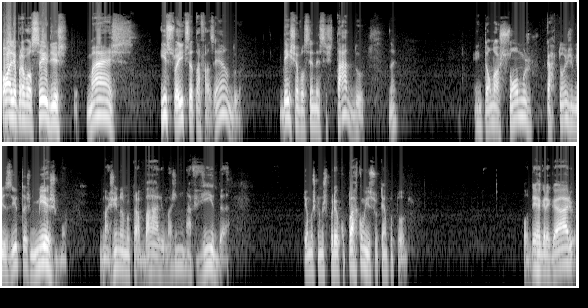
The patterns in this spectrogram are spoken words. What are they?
olha para você e diz: Mas isso aí que você está fazendo deixa você nesse estado? Né? Então nós somos cartões de visitas mesmo. Imagina no trabalho, imagina na vida. Temos que nos preocupar com isso o tempo todo. Poder gregário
